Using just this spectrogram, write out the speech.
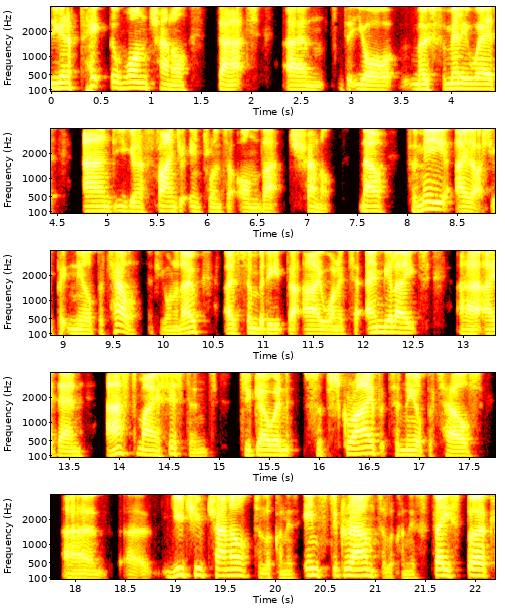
You're going to pick the one channel that um, that you're most familiar with, and you're going to find your influencer on that channel. Now, for me, I actually picked Neil Patel, if you want to know, as somebody that I wanted to emulate. Uh, I then asked my assistant to go and subscribe to Neil Patel's uh, uh, YouTube channel, to look on his Instagram, to look on his Facebook.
